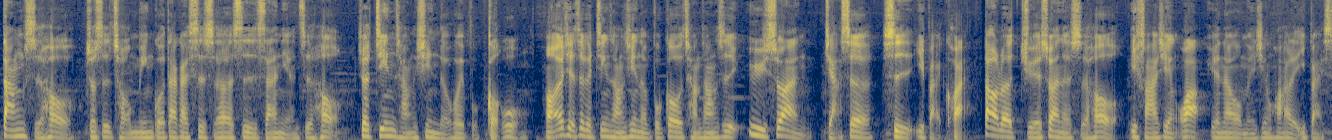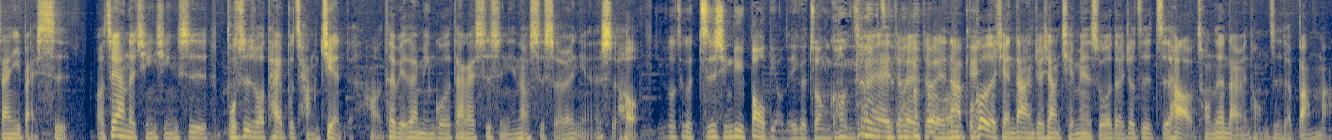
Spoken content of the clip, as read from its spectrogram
当时候就是从民国大概四十二、四十三年之后，就经常性的会不够哦，而且这个经常性的不够，常常是预算假设是一百块，到了决算的时候，一发现哇，原来我们已经花了一百三、一百四。哦，这样的情形是不是说太不常见的？哦，特别在民国大概四十年到四十二年的时候，就说这个执行率爆表的一个状况。对对对，那不够的钱，当然就像前面说的，就是只好从政党员同志的帮忙。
